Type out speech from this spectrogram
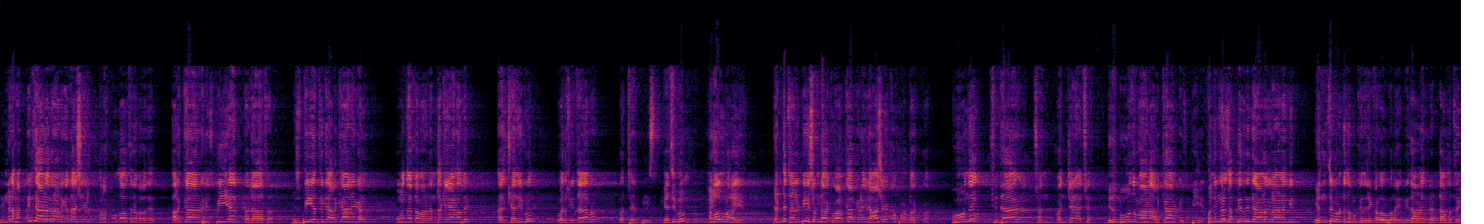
നിങ്ങൾ ഹക്കിന്റെ ആളുകളാണെങ്കിൽ അതാ ഷെയ്ഖ് റഹ്മുല്ലാഹുത്തല പറഞ്ഞത് അർക്കാനുൽ ഹിസ്ബിയ തലാസ. ഹിസ്ബിയത്തിന്റെ അർക്കാനുകൾ മൂന്നെണ്ണമാണ്. എന്തൊക്കെയാണത്? അൽ ഖദിബു വൽ ഹിദാറു തൽബീസ് ഖദിബും കളവ് പറയും. രണ്ട് തൽബീസ് ഉണ്ടാക്കുക ആൾക്കാർക്കിടയിൽ ആശയക്കുഴപ്പം ഉണ്ടാക്കുക. മൂന്ന് ഫിദാൽ വഞ്ചന ഇത് മൂന്നുമാണ് അർക്കാൻ ഹിസ്ബിയ. അപ്പൊ നിങ്ങൾ സത്യത്തിന്റെ ആളുകളാണെങ്കിൽ എന്തുകൊണ്ട് നമുക്കെതിരെ കളവ് പറയുന്നു? ഇതാണ് രണ്ടാമത്തെ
